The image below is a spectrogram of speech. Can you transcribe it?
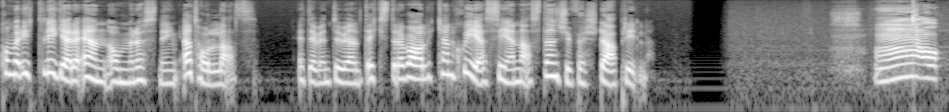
kommer ytterligare en omröstning att hållas. Ett eventuellt extraval kan ske senast den 21 april. Mm, och eh,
